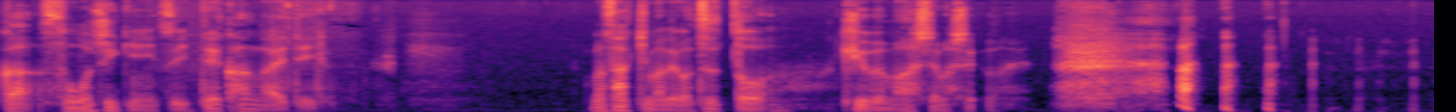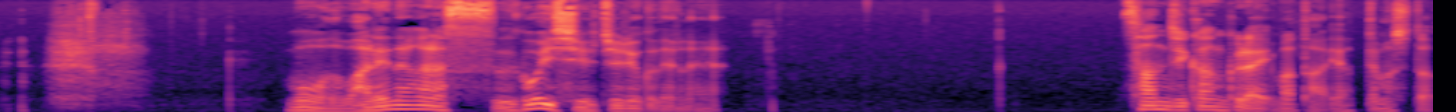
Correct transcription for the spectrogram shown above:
下掃除機について考えているまあさっきまではずっとキューブ回してましたけどね。もう我ながらすごい集中力だよね。3時間くらいまたやってました。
